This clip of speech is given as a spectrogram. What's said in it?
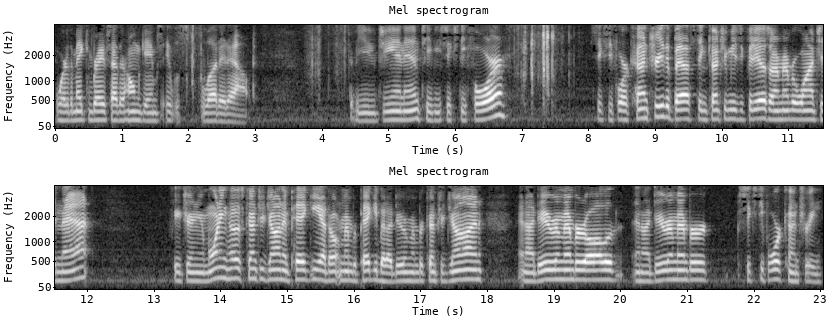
where the Macon Braves had their home games, it was flooded out. WGNM TV 64. 64 Country, the best in country music videos. I remember watching that. Featuring your morning host, Country John and Peggy. I don't remember Peggy, but I do remember Country John. And I do remember all of, and I do remember 64 Country.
